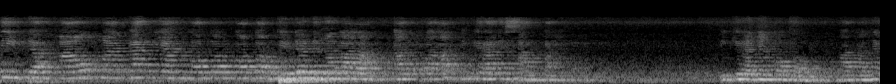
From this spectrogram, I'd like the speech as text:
tidak mau makan yang kotor-kotor. Beda dengan lalat. Kalau lalat pikirannya sampah. Pikirannya kotor. Makanya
